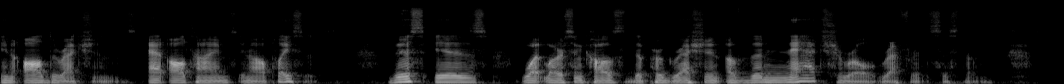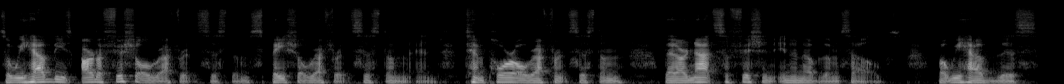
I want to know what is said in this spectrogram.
in all directions, at all times, in all places. This is what Larson calls the progression of the natural reference system. So we have these artificial reference systems, spatial reference system and temporal reference system that are not sufficient in and of themselves. But we have this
